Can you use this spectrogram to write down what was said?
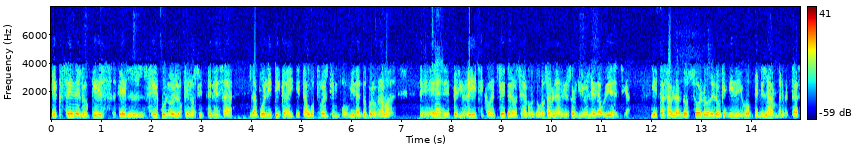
excede lo que es el círculo de los que nos interesa la política y que estamos todo el tiempo mirando programas de, periodísticos, etcétera. O sea, cuando vos hablas de esos niveles de audiencia y estás hablando solo de lo que mide Ivope en el AMBA, no estás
